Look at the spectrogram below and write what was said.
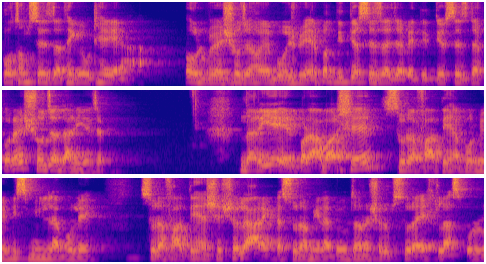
প্রথম সেজদা থেকে উঠে উঠবে, সোজা হয়ে বসবে, এরপর দ্বিতীয় সেজদা যাবে, দ্বিতীয় সেজদা করে সোজা দাঁড়িয়ে যাবে। দাঁড়িয়ে এরপর আবার সে সুরা ফাতিহা পড়বে বিসমিল্লা বলে। সুরা ফাতিহা শেষ হলে আরেকটা সুরা মিলাবে। উদাহরণস্বরূপ সুরা এখলাস পড়ল।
